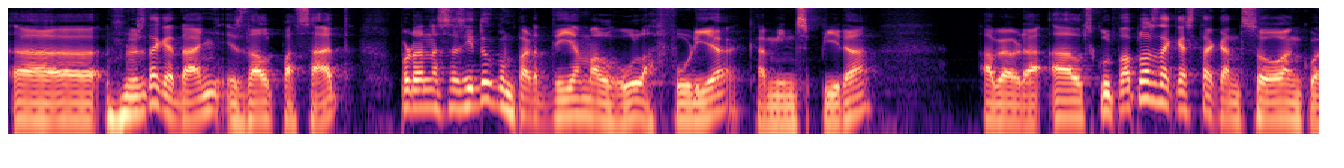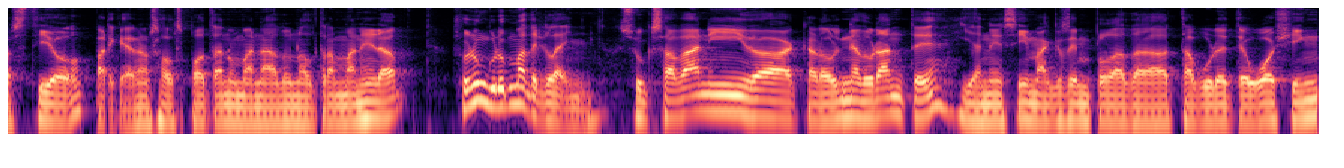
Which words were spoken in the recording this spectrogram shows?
Uh, no és d'aquest any, és del passat, però necessito compartir amb algú la fúria que m'inspira. A veure, els culpables d'aquesta cançó en qüestió, perquè no se'ls pot anomenar d'una altra manera, són un grup madrileny, succedani de Carolina Durante i anéssim exemple de Taburete Washing,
